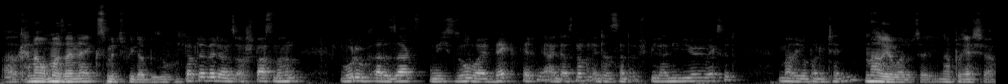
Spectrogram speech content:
aber kann er auch mal seine Ex-Mitspieler besuchen. ich glaube, da wird er uns auch Spaß machen. Wo du gerade sagst, nicht so weit weg, fällt mir ein, da ist noch ein interessanter Spieler in die Liga gewechselt. Mario Balotelli Mario Balotelli nach Brescia.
